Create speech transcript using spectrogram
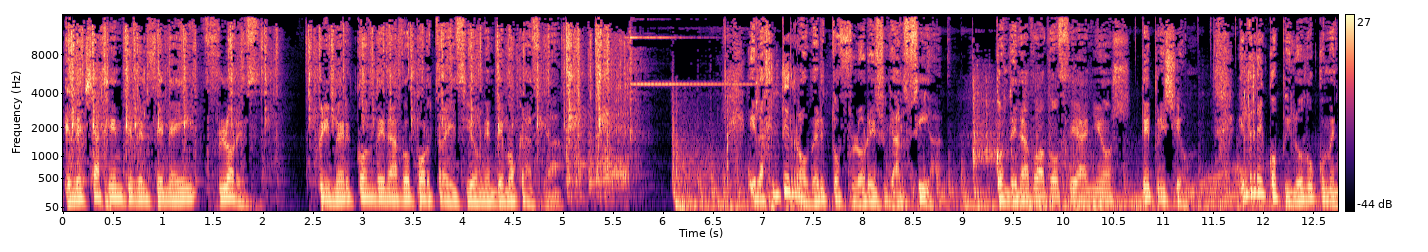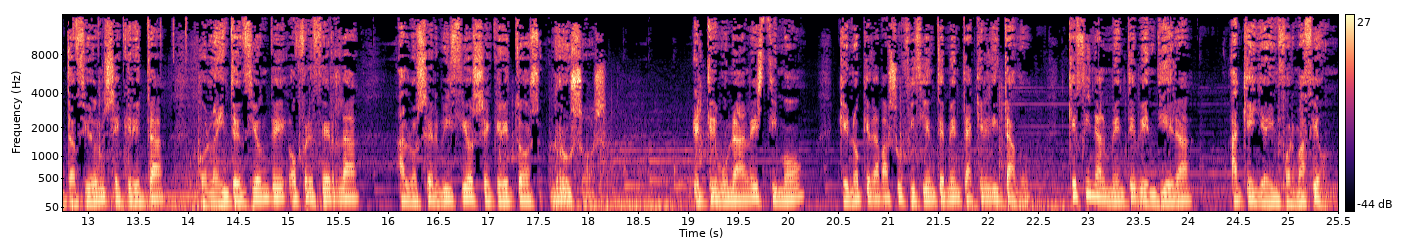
El ex agente del CNI, Flores, primer condenado por traición en democracia. El agente Roberto Flores García, condenado a 12 años de prisión. Él recopiló documentación secreta con la intención de ofrecerla a los servicios secretos rusos. El tribunal estimó que no quedaba suficientemente acreditado que finalmente vendiera aquella información.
